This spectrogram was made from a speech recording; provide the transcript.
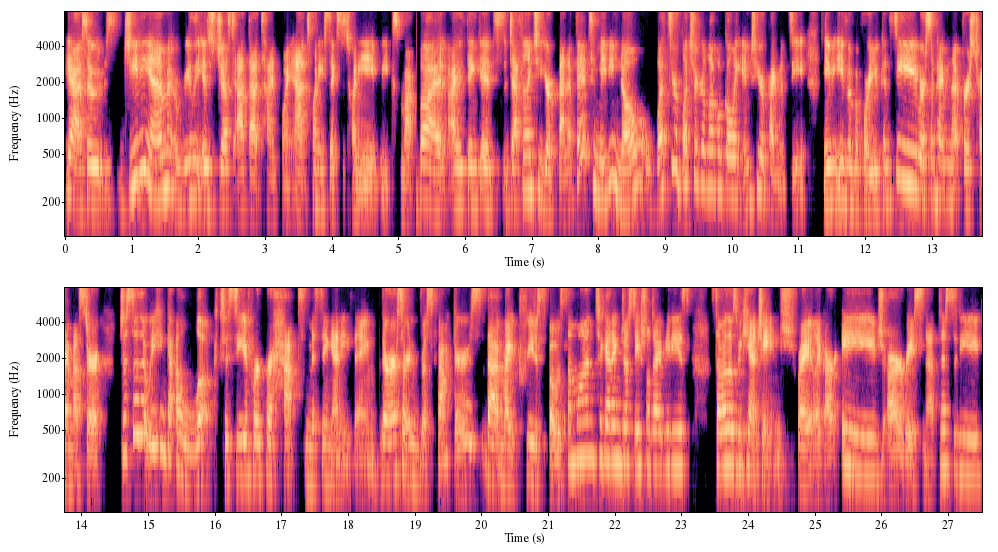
Yeah, so GDM really is just at that time point at 26 to 28 weeks mark. But I think it's definitely to your benefit to maybe know what's your blood sugar level going into your pregnancy, maybe even before you conceive or sometime in that first trimester, just so that we can get a look to see if we're perhaps missing anything. There are certain risk factors that might predispose someone to getting gestational diabetes. Some of those we can't change, right? Like our age, our race and ethnicity,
